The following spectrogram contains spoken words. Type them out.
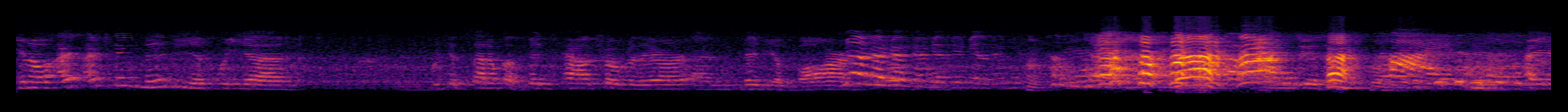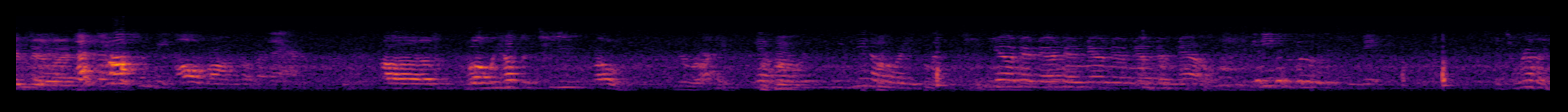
you know, I, I think maybe if we uh, we could set up a big couch over there and maybe a bar. No, no, no, no, no, no, no. no. Hi. How you doing? A couch would be all wrong over there. Uh, well, we have the tea. Oh, you're right. Yeah, well, we, did already put the tea. No, no, no, no, no, no, no, no, no. You need to move the TV. It's really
